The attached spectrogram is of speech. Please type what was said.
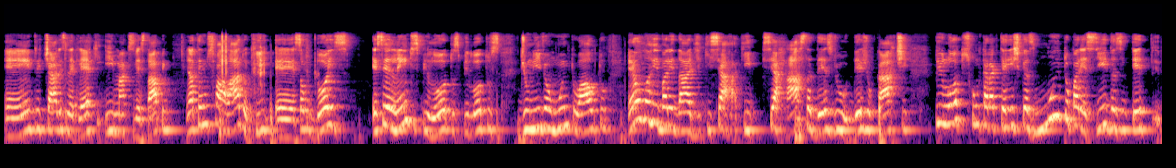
é, entre Charles Leclerc e Max Verstappen. Já temos falado aqui, é, são dois excelentes pilotos, pilotos de um nível muito alto. É uma rivalidade que se, que se arrasta desde o, desde o kart. Pilotos com características muito parecidas, ter,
